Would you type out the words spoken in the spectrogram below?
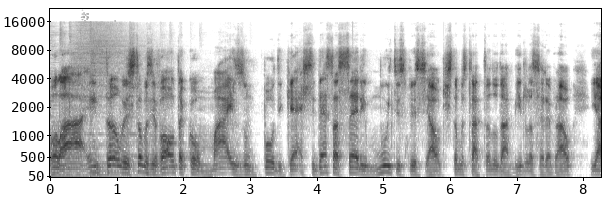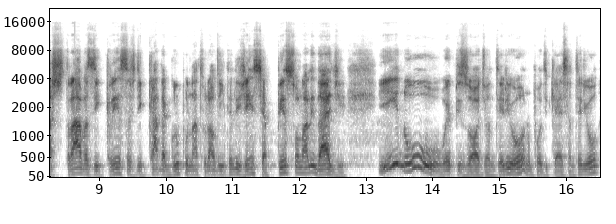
Olá, então estamos de volta com mais um podcast dessa série muito especial que estamos tratando da amígdala cerebral e as travas e crenças de cada grupo natural de inteligência, personalidade. E no episódio anterior, no podcast anterior,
